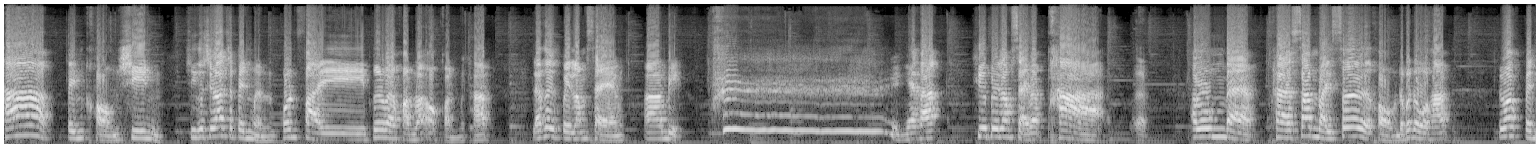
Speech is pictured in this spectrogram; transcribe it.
ถ้าเป็นของชินชินก็ชิว่าจะเป็นเหมือนพ่นไฟเพื่อระบายความร้อนออกก่อนไหมครับ แล้วก็เป็นลำแสงอาราบิกอย่างเงี้ยครับคือเป็นลำแสงแบบผ่าแบบอารมณ์แบบพาซัมไรเซอร์ของดับเบิลโอครับเรียกว่าเป็น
